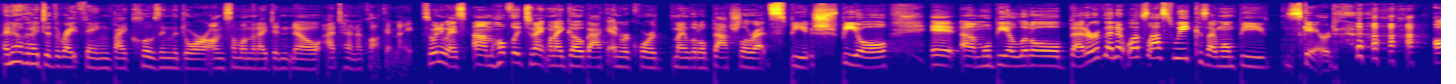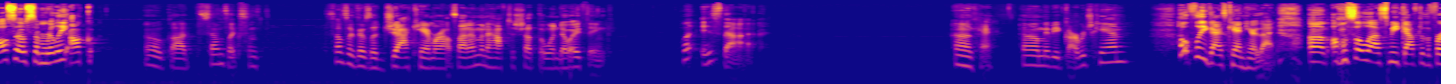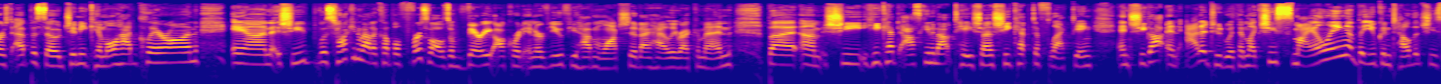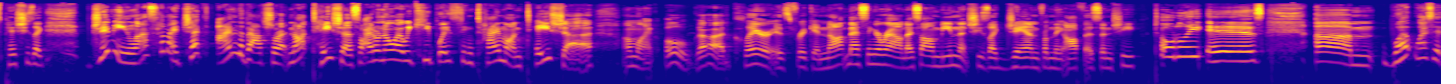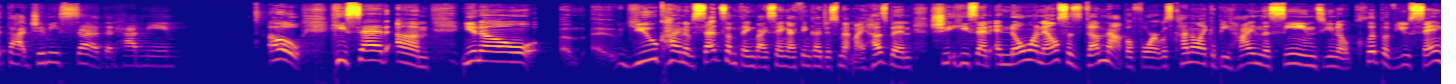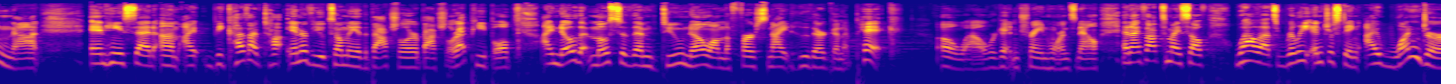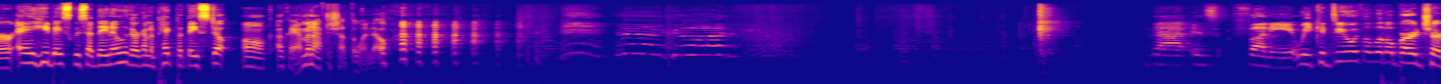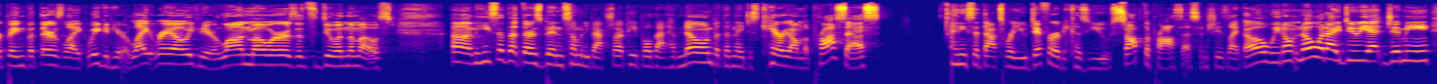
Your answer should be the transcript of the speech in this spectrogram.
I know that I did the right thing by closing the door on someone that I didn't know at 10 o'clock at night. So, anyways, um, hopefully tonight when I go back and record my little bachelorette spe- spiel, it um, will be a little better than it was last week because I won't be scared. also, some really awkward. Oh God, sounds like some. Sounds like there's a jackhammer outside. I'm gonna have to shut the window. I think. What is that? Okay. Oh, maybe a garbage can? Hopefully, you guys can't hear that. Um, also, last week after the first episode, Jimmy Kimmel had Claire on, and she was talking about a couple. First of all, it was a very awkward interview. If you haven't watched it, I highly recommend. But um, she he kept asking about Tayshia. She kept deflecting, and she got an attitude with him. Like she's smiling, but you can tell that she's pissed. She's like, Jimmy, last time I checked, I'm the Bachelorette, not Tayshia. So I don't know why we keep wasting time on Tayshia. I'm like, oh god, Claire is freaking not messing around. I saw a meme that she's like Jan from The Office, and she totally is. Um, what was it that Jimmy said that had me? Oh, he said, um, you know, you kind of said something by saying, I think I just met my husband. She, he said, and no one else has done that before. It was kind of like a behind the scenes, you know, clip of you saying that. And he said, um, I, because I've ta- interviewed so many of the bachelor, or bachelorette people, I know that most of them do know on the first night who they're to pick. Oh, wow, we're getting train horns now. And I thought to myself, wow, that's really interesting. I wonder. he basically said they know who they're going to pick, but they still. Oh, okay, I'm to have to shut the window. oh, God. That is funny. We could do with a little bird chirping, but there's like, we could hear light rail, we could hear lawnmowers. It's doing the most. Um, he said that there's been so many bachelorette people that have known, but then they just carry on the process. And he said, That's where you differ because you stop the process. And she's like, Oh, we don't know what I do yet, Jimmy.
